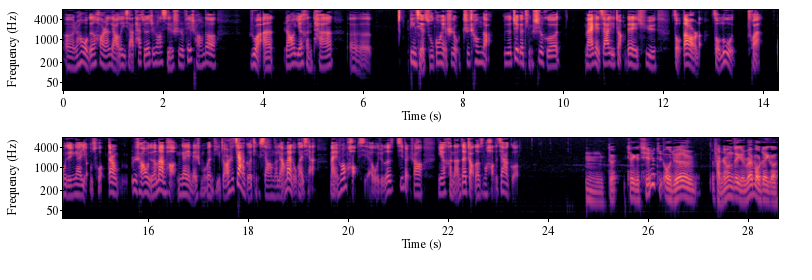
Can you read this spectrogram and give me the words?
呃，然后我跟浩然聊了一下，他觉得这双鞋是非常的软，然后也很弹，呃，并且足弓也是有支撑的。我觉得这个挺适合买给家里长辈去走道的，走路穿，我觉得应该也不错。但是日常我觉得慢跑应该也没什么问题，主要是价格挺香的，两百多块钱买一双跑鞋，我觉得基本上你也很难再找到这么好的价格。嗯，对，这个其实我觉得，反正这个 Rebel 这个，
